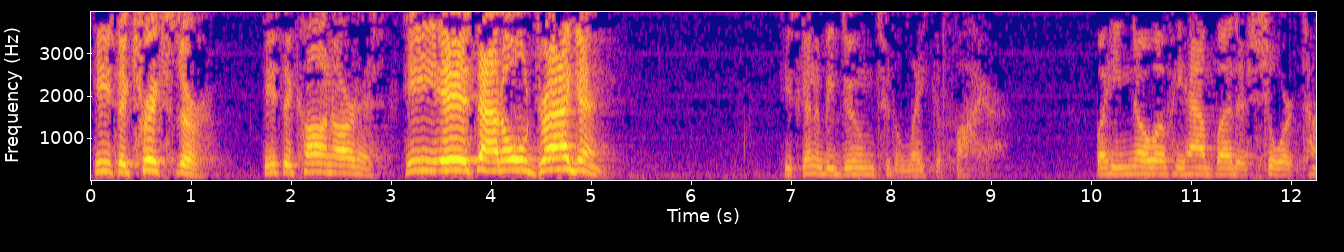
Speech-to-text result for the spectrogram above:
He's a trickster. He's a con artist. He is that old dragon. He's going to be doomed to the lake of fire. But he knoweth he have but a short time.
